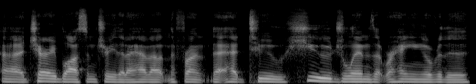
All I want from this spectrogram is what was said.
uh, cherry blossom tree that i have out in the front that had two huge limbs that were hanging over the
